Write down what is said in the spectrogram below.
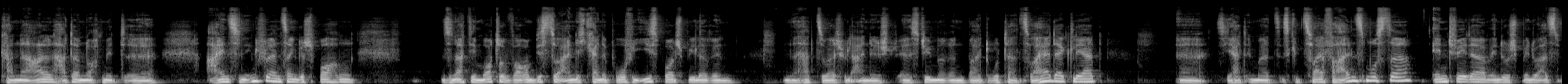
Nachrichtenkanal, hat dann noch mit äh, einzelnen Influencern gesprochen. so nach dem Motto, warum bist du eigentlich keine Profi-E-Sport-Spielerin? Und dann hat zum Beispiel eine äh, Streamerin bei Dota 2 hat erklärt, äh, sie hat immer, es gibt zwei Verhaltensmuster. Entweder, wenn du, wenn du als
